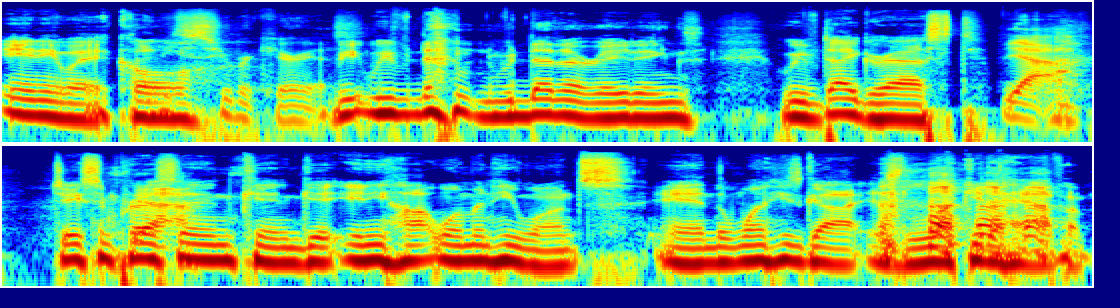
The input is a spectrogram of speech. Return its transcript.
Anyway, Cole, super curious. we, we've done we've done our ratings. We've digressed. yeah. Jason Preston can get any hot woman he wants, and the one he's got is lucky to have him.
